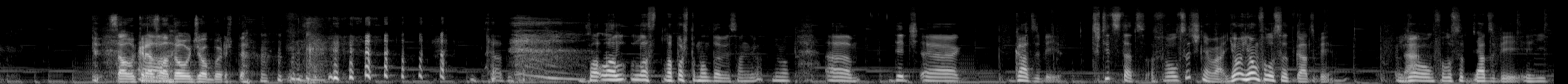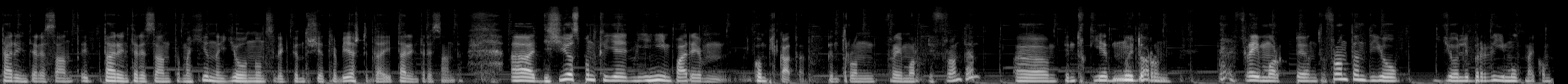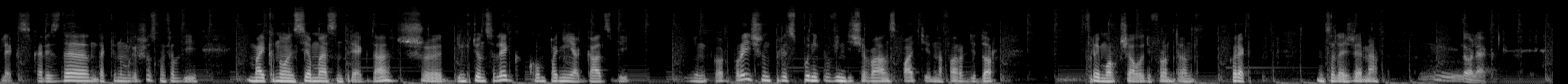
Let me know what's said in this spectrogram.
Sau lucrează Ah. la două joburi. Da. da, da. La, la, la, la Poșta Moldovei s-a angajat. nu mult. Uh, deci, uh, Gatsby. Știți, stați, a folosit cineva? Eu, eu am folosit Gatsby. Da. Eu am folosit Gatsby, e tare interesant, e tare interesantă mașină, eu nu înțeleg pentru ce trebuiește, dar e tare interesantă. Uh, deci eu spun că e, mie îmi pare m, complicată pentru un framework de frontend, uh, pentru că e, nu e doar un framework pentru frontend, e o, e o librărie mult mai complex, care îți dă, dacă nu mă greșesc, un fel de mai că nu în CMS întreg, da? Și din câte eu înțeleg, compania Gatsby Incorporation presupune că vinde ceva în spate, în afară de doar framework și de frontend. Corect. Înțelegerea mea. Nu leac.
